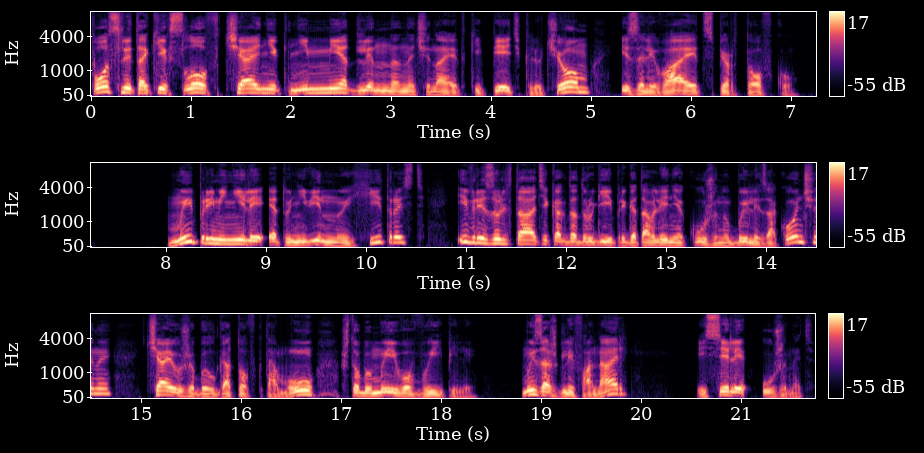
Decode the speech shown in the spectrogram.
После таких слов чайник немедленно начинает кипеть ключом и заливает спиртовку. Мы применили эту невинную хитрость, и в результате, когда другие приготовления к ужину были закончены, чай уже был готов к тому, чтобы мы его выпили. Мы зажгли фонарь и сели ужинать.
